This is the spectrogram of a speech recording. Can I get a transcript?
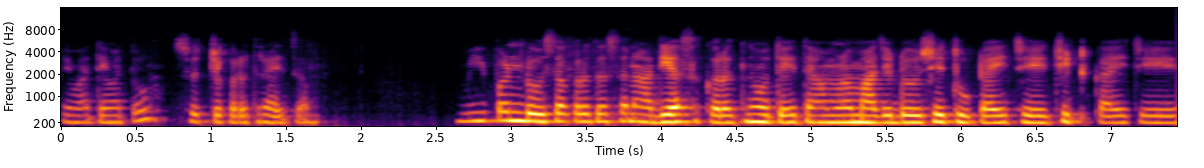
तेव्हा तेव्हा तो स्वच्छ करत राहायचा. मी पण डोसा करत असताना आधी असं करत नव्हते. त्यामुळे माझे डोसे तुटायचे चिटकायचे.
